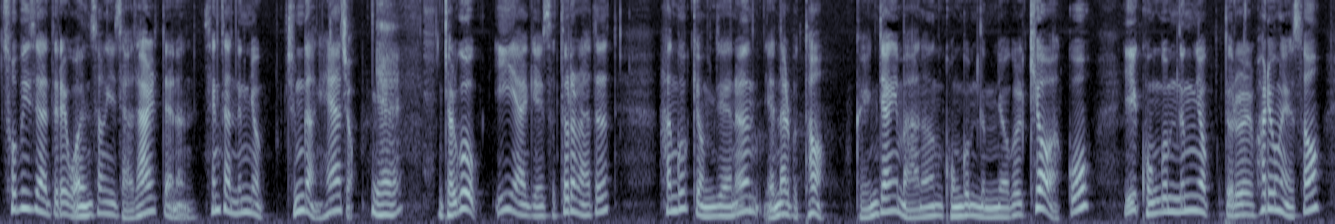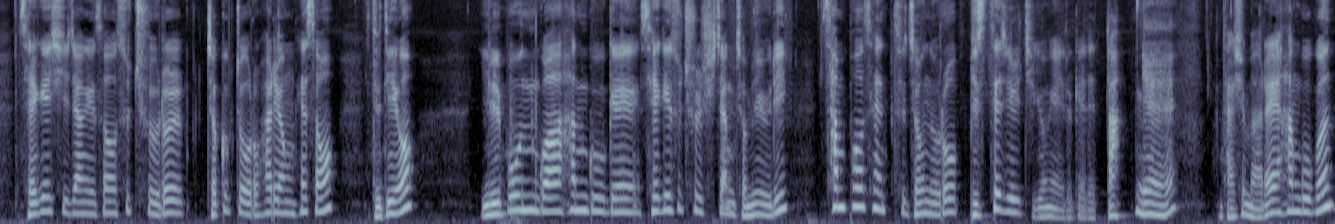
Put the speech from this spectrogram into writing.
소비자들의 원성이 자자할 때는 생산 능력 증강해야죠. 예. 결국 이 이야기에서 드러나듯 한국 경제는 옛날부터 굉장히 많은 공급 능력을 키워왔고 이 공급 능력들을 활용해서 세계 시장에서 수출을 적극적으로 활용해서 드디어 일본과 한국의 세계 수출 시장 점유율이 3% 전으로 비슷해질 지경에 이르게 됐다. 예. 다시 말해 한국은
